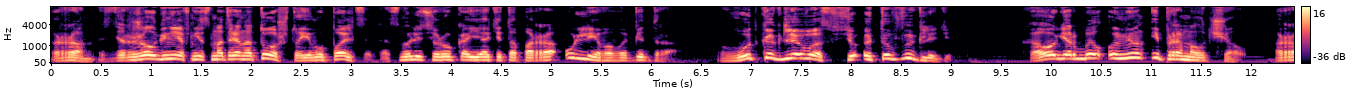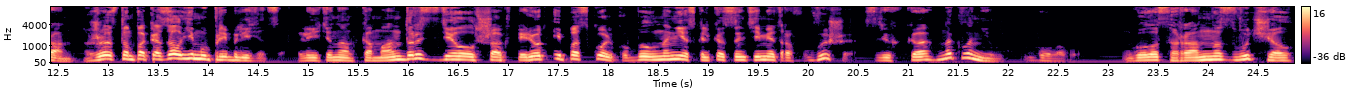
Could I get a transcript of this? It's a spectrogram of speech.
Ран сдержал гнев, несмотря на то, что его пальцы коснулись рукояти топора у левого бедра. Вот как для вас все это выглядит. Хаогер был умен и промолчал. Ран жестом показал ему приблизиться. Лейтенант-командер сделал шаг вперед и, поскольку был на несколько сантиметров выше, слегка наклонил голову. Голос Ранна звучал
